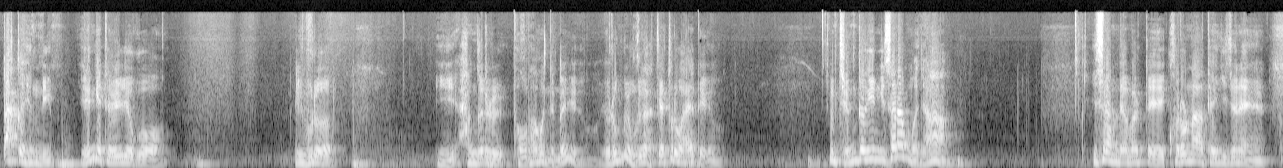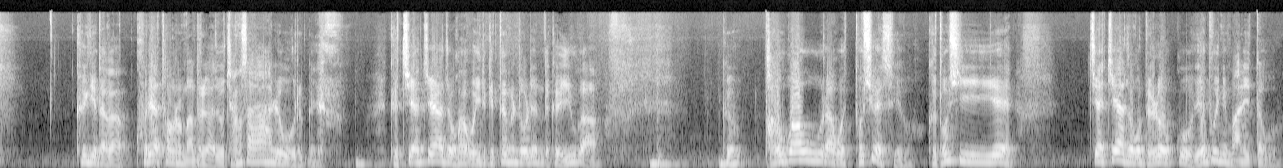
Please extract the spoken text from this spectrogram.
따꺼 형님. 이런 게 되려고 일부러 이 한글을 보급하고 있는 거예요. 이런 걸 우리가 깨뚫어 봐야 돼요. 그럼 정덕인 이 사람 뭐냐? 이 사람 내가 볼 때 코로나 되기 전에 거기다가 코리아타운을 만들어가지고 장사하려고 그런 거예요. 그 찌아찌아족하고 이렇게 등을 돌렸는데 그 이유가 그 바우바우라고 도시가 있어요. 그 도시에 찌아찌아족은 별로 없고 외부인이 많이 있다고.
